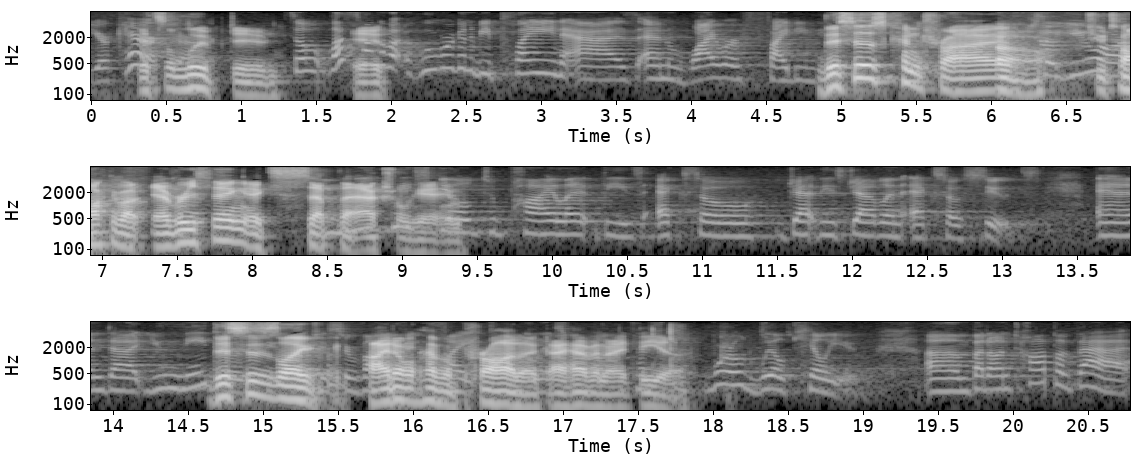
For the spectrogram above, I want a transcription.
your character. It's a loop, dude. So let's It- talk about who we're going to be playing as and why we're fighting. This is contrived Oh. So to talk about everything except the actual uniquely game. skilled to pilot these exo, ja- these javelin exo suits, and uh, you need. This is like, I don't have a product, I have an idea. The world will kill you. Um, but on top of that,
